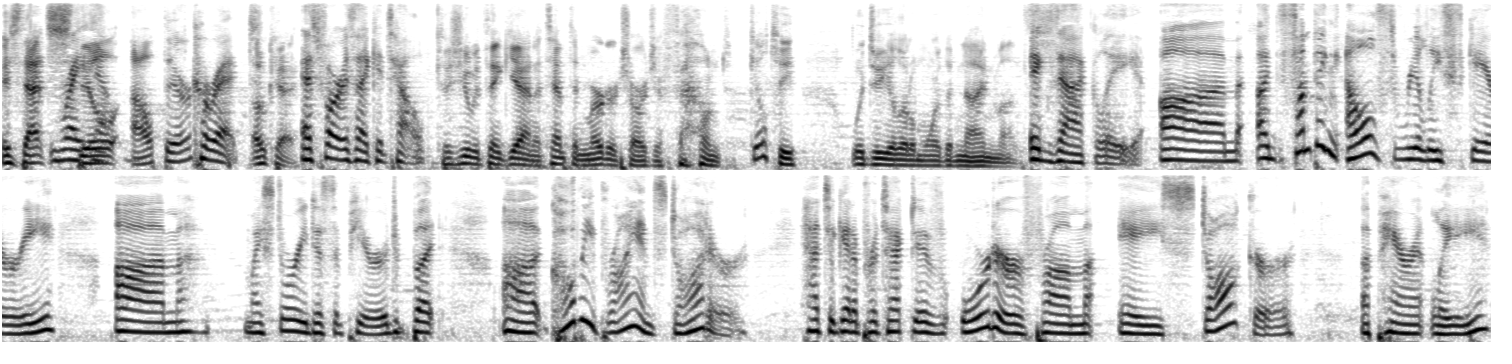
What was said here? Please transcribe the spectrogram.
Is that Right still now. out there? Correct. Okay. As far as I could tell. Because you would think, yeah, an attempted murder charge, if found guilty, would do you a little more than nine months. Exactly. Um, uh, something else really scary. Um, my story disappeared, but uh, Kobe Bryant's daughter had to get a protective order from a stalker, apparently,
